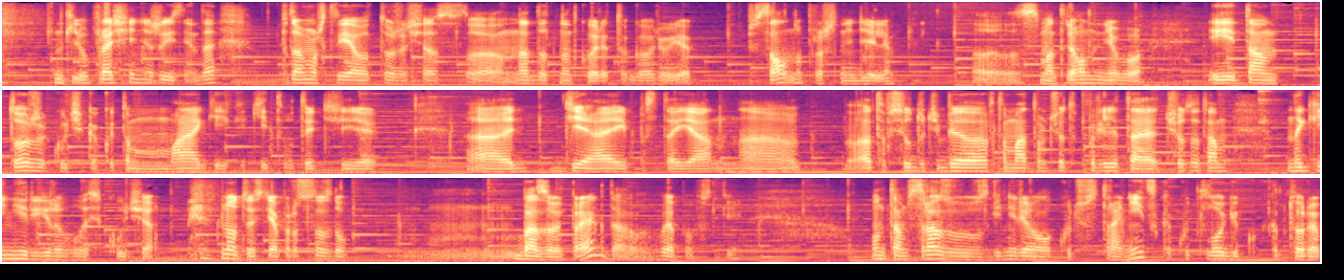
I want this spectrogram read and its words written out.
для упрощения жизни, да? Потому что я вот тоже сейчас на .NET Core то говорю, я писал на прошлой неделе, э, смотрел на него, и там тоже куча какой-то магии, какие-то вот эти э, DI постоянно, отовсюду тебе автоматом что-то прилетает, что-то там нагенерировалось куча. ну, то есть я просто создал базовый проект, да, вебовский. Он там сразу сгенерировал кучу страниц, какую-то логику, которая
